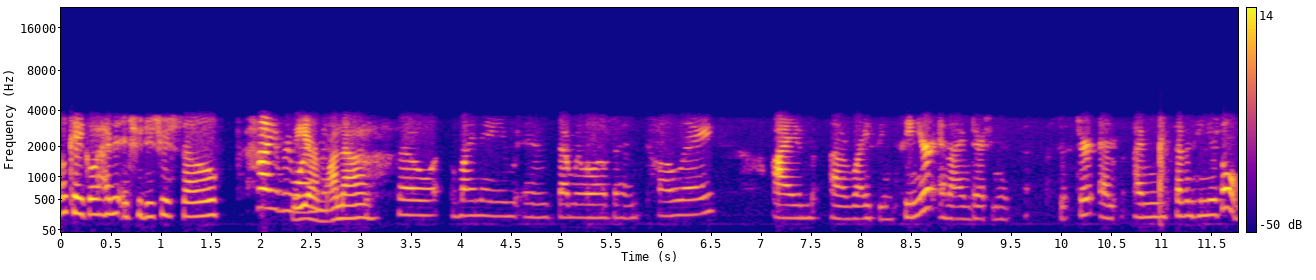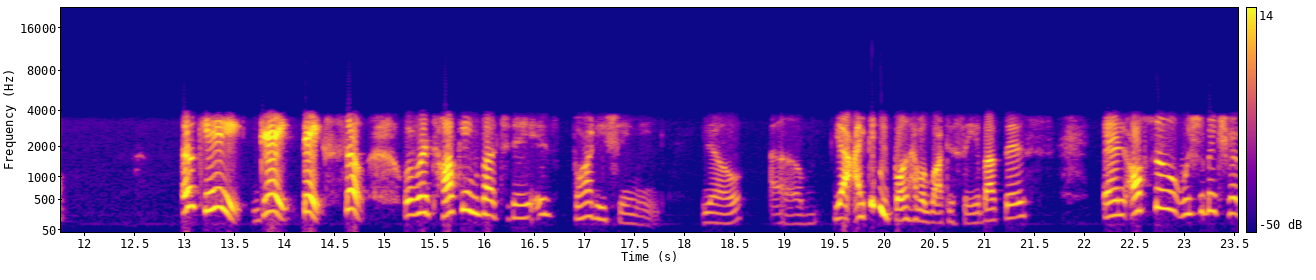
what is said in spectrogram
Okay, go ahead and introduce yourself. Hi everyone. We are Mana. So my name is Damila Bentale. I'm a rising senior and I'm Darcy's sister and I'm 17 years old. Okay, great, thanks. So, what we're talking about today is body shaming. You know, um, yeah, I think we both have a lot to say about this, and also we should make sure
